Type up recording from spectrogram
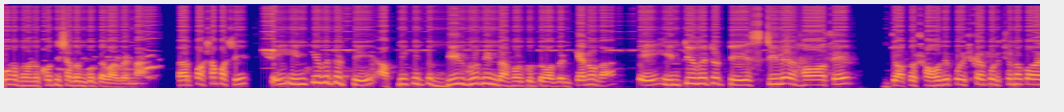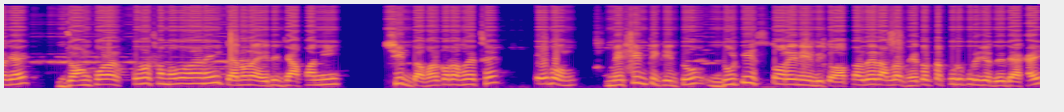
কোনো ধরনের ক্ষতি সাধন করতে পারবেন না। তার পাশাপাশি এই ইনকিউবেটরটি আপনি কিন্তু দীর্ঘদিন ব্যবহার করতে পারবেন। কেননা এই ইনকিউবেটরটি স্টিলের হওয়াতে যত সহজে পরিষ্কার পরিচ্ছন্ন করা যায়, জং পড়ার কোনো সম্ভাবনা নেই, কেননা এটি জাপানি শীট ব্যবহার করা হয়েছে এবং মেশিনটি কিন্তু দুটি স্তরে নির্মিত। আপনাদের আমরা ভেতরটা পুরোপুরি যদি দেখাই,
